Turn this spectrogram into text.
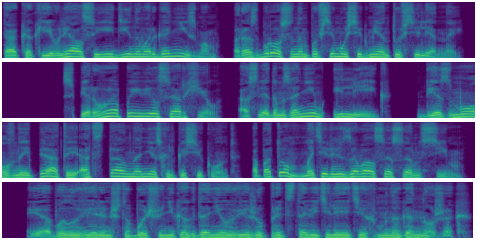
так как являлся единым организмом, разбросанным по всему сегменту Вселенной. Сперва появился Архил, а следом за ним и Лейк. Безмолвный пятый отстал на несколько секунд, а потом материализовался Сарнсим. «Я был уверен, что больше никогда не увижу представителей этих многоножек»,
